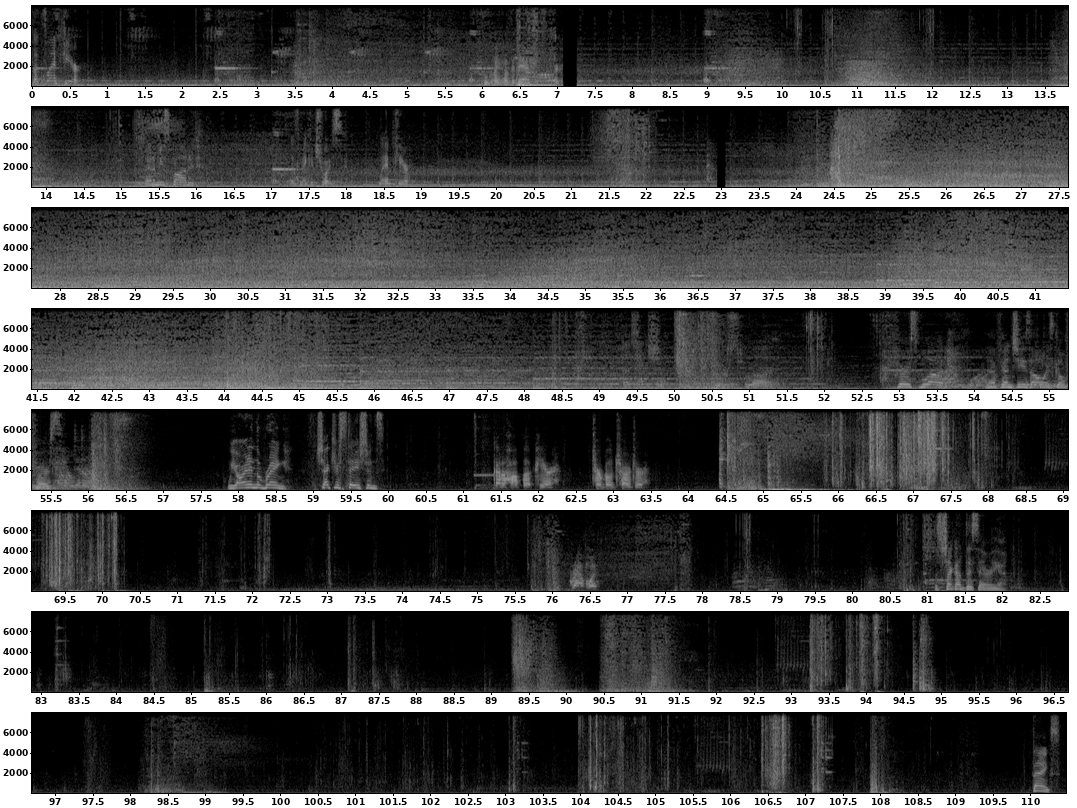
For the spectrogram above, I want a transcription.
Let's land here. I'm going over there. Enemy spotted. Choice. Land here. First blood. FNGs always go first. We aren't in the ring. Check your stations. Gotta hop up here. Turbocharger. Grappling. Let's check out this area. Thanks.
